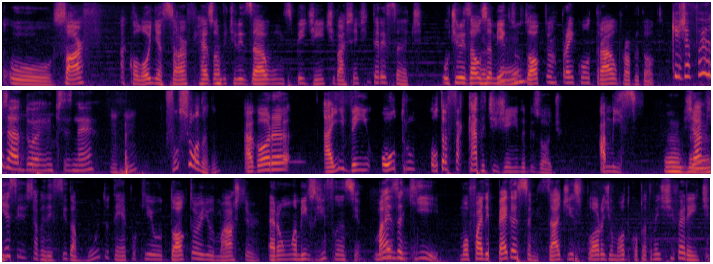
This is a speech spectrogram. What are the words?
O Sarf, a colônia Sarf, resolve utilizar um expediente bastante interessante. Utilizar os Uhum. amigos do Doctor para encontrar o próprio Doctor. Que já foi usado antes, né? Uhum. Funciona, né? Agora, aí vem outro, outra sacada de gênio do episódio. A Missy. Uhum. Já havia sido estabelecido há muito tempo que o Doctor e o Master eram amigos de infância. Mas Uhum. aqui, o Moffat pega essa amizade e explora de um modo completamente diferente.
